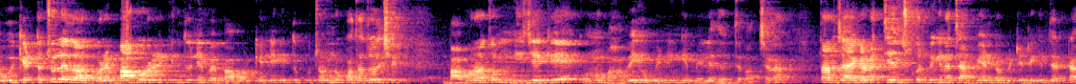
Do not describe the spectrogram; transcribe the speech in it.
উইকেটটা চলে যাওয়ার পরে বাবরের কিন্তু নেবে, বাবরকে নিয়ে কিন্তু প্রচণ্ড কথা চলছে। বাবর আজম নিজেকে কোনোভাবেই ওপেনিংয়ে মেলে ধরতে পারছে না। তার জায়গাটা চেঞ্জ করবে কিনা চ্যাম্পিয়ন ট্রফিটা এটা কিন্তু একটা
